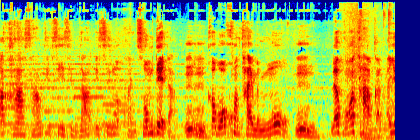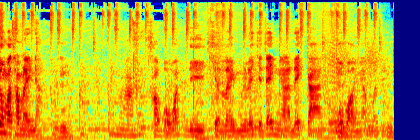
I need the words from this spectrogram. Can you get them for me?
ราคา 30 40 ล้านไปซื้อมาแขวนสมเด็จอะ อืมอืมเขาบอกว่าคนไทยมันโง่ อืมแล้วผมก็ถามกันไอ้โยมมาทำอะไรเนี่ย อืม มาเขาบอกว่าดีเขียนลายมือแล้วจะได้งานได้การผมก็บอกอย่างเงี้ยมันอืม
